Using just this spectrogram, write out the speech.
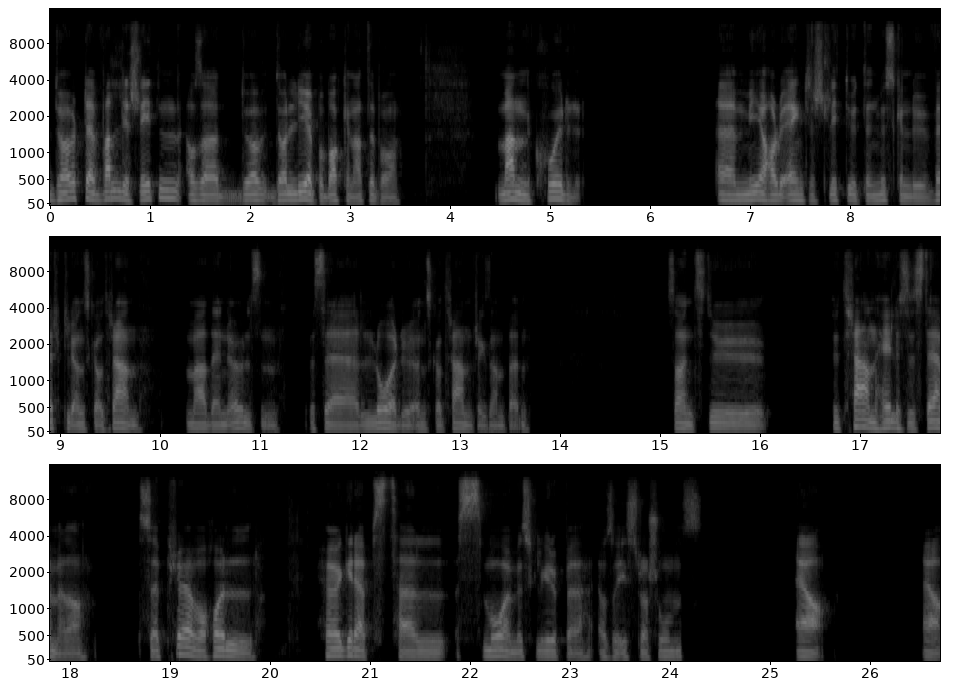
du har blitt veldig sliten. Altså, du har, du har lyet på bakken etterpå. Men hvor uh, mye har du egentlig slitt ut den muskelen du virkelig ønsker å trene, med den øvelsen? Hvis det er lår du ønsker å trene, f.eks. Sant? Du, du trener hele systemet, da. Så jeg prøver å holde høyreps til små muskelgrupper, altså isolasjons... Ja. Ja.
